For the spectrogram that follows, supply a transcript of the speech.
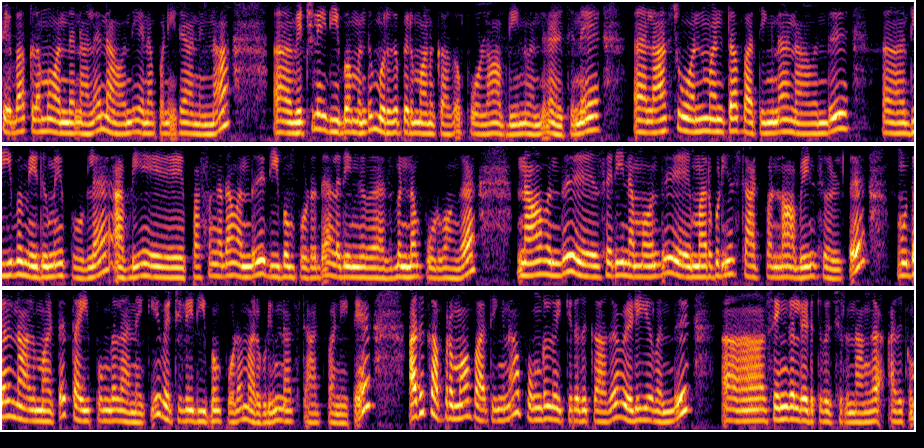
செவ்வாய்க்கிழமை வந்தனால நான் வந்து என்ன பண்ணிட்டேன் அப்படின்னா வெற்றிலை தீபம் வந்து முருகப்பெருமானுக்காக போகலாம் அப்படின்னு வந்து நினச்சிருந்தேன். லாஸ்ட் ஒன் மந்த்தாக பார்த்தீங்கன்னா நான் வந்து தீபம் எதுவுமே போடல. அப்படியே பசங்க தான் வந்து தீபம் போடுறது அல்லது எங்கள் ஹஸ்பண்ட் தான் போடுவாங்க. நான் வந்து சரி நம்ம வந்து மறுபடியும் ஸ்டார்ட் பண்ணலாம் அப்படின்னு சொல்லிட்டு முதல் நாள் மட்டும் தைப்பொங்கல் அன்னைக்கு வெற்றிலை தீபம் போட மறுபடியும் நான் ஸ்டார்ட் பண்ணிட்டேன். அதுக்கப்புறமா பார்த்தீங்கன்னா பொங்கல் வைக்கிறதுக்காக வெளியே வந்து செங்கல் எடுத்து வச்சுருந்தாங்க. அதுக்கு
